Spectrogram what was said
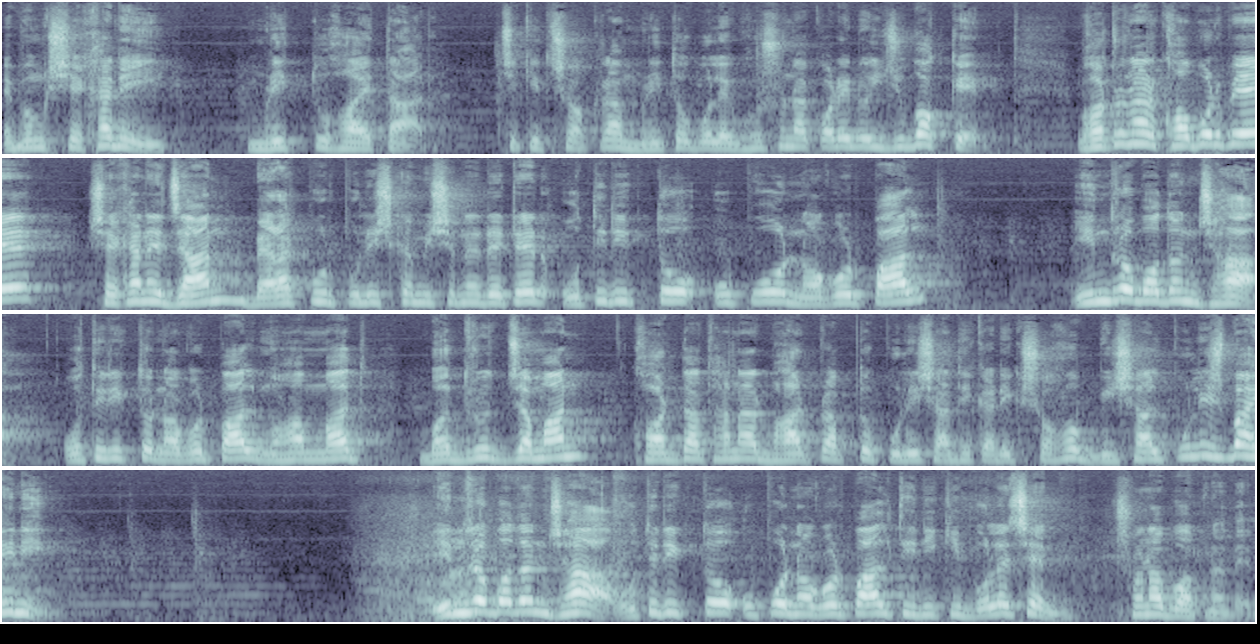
এবং সেখানেই মৃত্যু হয় তার। চিকিৎসকরা মৃত বলে ঘোষণা করেন ওই যুবককে। ঘটনার খবর পেয়ে সেখানে যান ব্যারাকপুর পুলিশ কমিশনারেটের অতিরিক্ত উপনগরপাল ইন্দ্রবদন ঝা, অতিরিক্ত নগরপাল মোহাম্মদ বদরুজ্জামান, খর্দা থানার ভারপ্রাপ্ত পুলিশ আধিকারিক সহ বিশাল পুলিশ বাহিনী। ইন্দ্রবদন ঝা, অতিরিক্ত উপনগরপাল তিনি কি বলেছেন শোনাবো আপনাদের।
